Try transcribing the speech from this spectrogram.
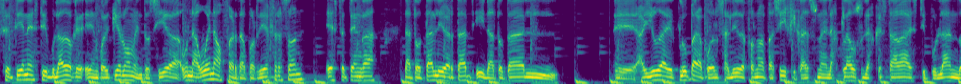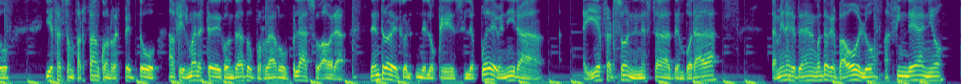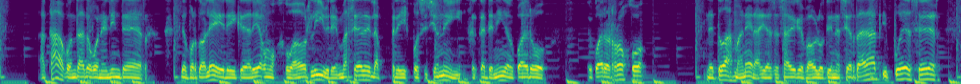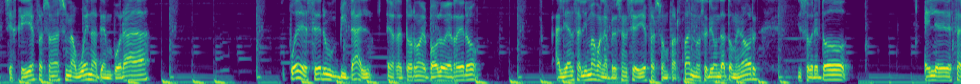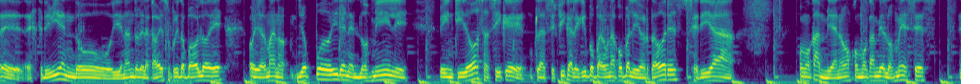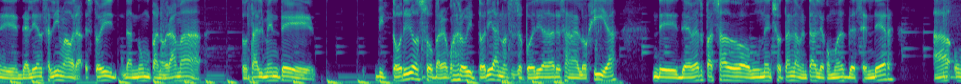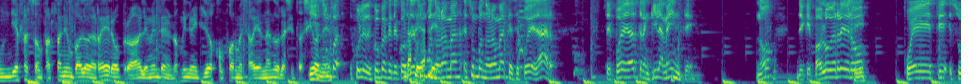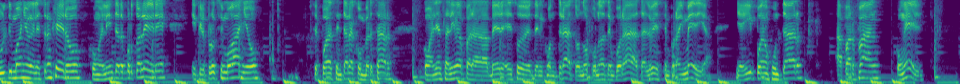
se tiene estipulado que en cualquier momento, si llega una buena oferta por Jefferson, este tenga la total libertad y la total eh, ayuda del club para poder salir de forma pacífica. Es una de las cláusulas que estaba estipulando Jefferson Farfán con respecto a firmar este contrato por largo plazo. Ahora, dentro de, lo que se le puede venir a, a, Jefferson en esta temporada, también hay que tener en cuenta que Paolo a fin de año acaba contrato con el Inter de Porto Alegre y quedaría como jugador libre, más allá de la predisposición que ha tenido el cuadro, el cuadro rojo. De todas maneras, ya se sabe que Pablo tiene cierta edad y puede ser, si es que Jefferson hace una buena temporada, puede ser vital el retorno de Pablo Guerrero. Alianza Lima con la presencia de Jefferson Farfán no sería un dato menor y sobre todo él le debe estar eh, escribiendo, llenándole la cabeza un poquito a Pablo de, oye hermano, yo puedo ir en el 2022, así que clasifica el equipo para una Copa Libertadores, sería cómo cambia, ¿no? Cómo cambian los meses eh, de Alianza Lima. Ahora, estoy dando un panorama totalmente victorioso para el cuadro victoriano, si se podría dar esa analogía, de, de haber pasado un hecho tan lamentable como es descender a un Jefferson Farfán y un Pablo Guerrero, probablemente en el 2022, conforme se vayan dando las situaciones. Julio, disculpa que te corte, es, un panorama, es un panorama que se puede dar, se puede dar tranquilamente, ¿no? De que Pablo Guerrero fue este, su último año en el extranjero con el Inter de Porto Alegre y que el próximo año se pueda sentar a conversar con Alianza Lima para ver eso del contrato, ¿no? Por una temporada, tal vez, temporada y media. Y ahí puedan juntar a Farfán con él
